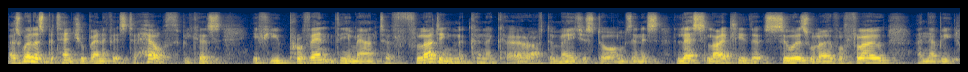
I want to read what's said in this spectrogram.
as well as potential benefits to health because if you prevent the amount of flooding that can occur after major storms, then it's less likely that sewers will overflow and there'll be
